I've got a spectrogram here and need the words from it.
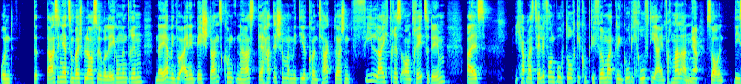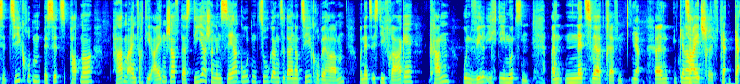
Und da sind ja zum Beispiel auch so Überlegungen drin, naja, wenn du einen Bestandskunden hast, der hatte schon mal mit dir Kontakt, du hast ein viel leichteres Entree zu dem, als ich habe mal das Telefonbuch durchgeguckt, die Firma klingt gut, ich rufe die einfach mal an. Ja. So, und diese Zielgruppen, Besitzpartner haben einfach die Eigenschaft, dass die ja schon einen sehr guten Zugang zu deiner Zielgruppe haben. Und jetzt ist die Frage, kann und will ich die nutzen? Ein Netzwerktreffen, ja, eine genau. Zeitschrift, ga, ga,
